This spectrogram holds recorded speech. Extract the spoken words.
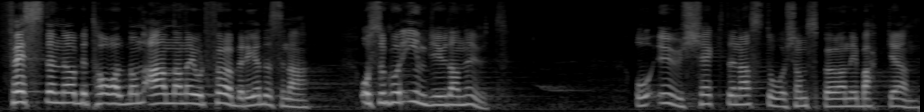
Festen är betald, någon annan har gjort förberedelserna. Och så går inbjudan ut. Och ursäkterna står som spön i backen.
